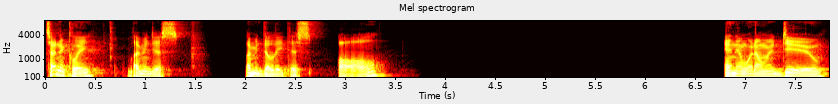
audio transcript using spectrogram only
technically, let me just, let me delete this all. And then what I'm gonna do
